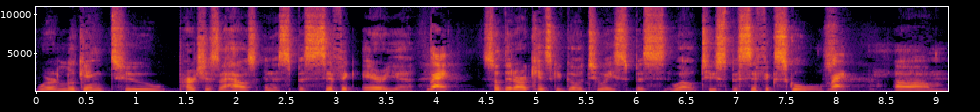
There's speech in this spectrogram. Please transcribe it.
were looking to purchase a house in a specific area right. so that our kids could go to a spec well to specific schools. Right. Um,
